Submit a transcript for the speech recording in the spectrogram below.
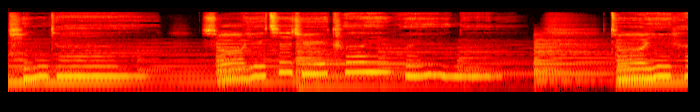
平淡，所以自己可以为难。多遗憾，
